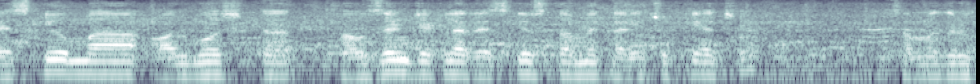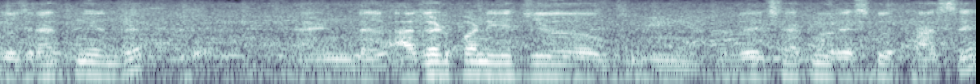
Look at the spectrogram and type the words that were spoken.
રેસ્ક્યુમાં ઓલમોસ્ટ થાઉઝન્ડ જેટલા રેસ્ક્યુઝ તો અમે કરી ચૂક્યા છે, સમગ્ર ગુજરાતની અંદર. એન્ડ આગળ પણ એ જ વેલ રેસ્ક્યુ થશે.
